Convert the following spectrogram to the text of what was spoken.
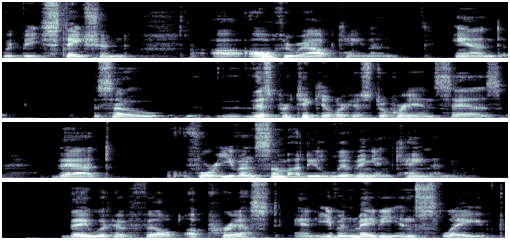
would be stationed uh, all throughout Canaan. And so this particular historian says that for even somebody living in Canaan, they would have felt oppressed and even maybe enslaved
